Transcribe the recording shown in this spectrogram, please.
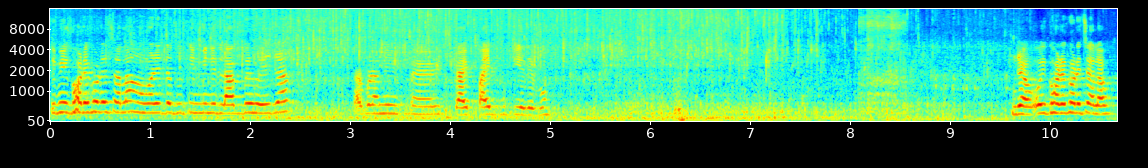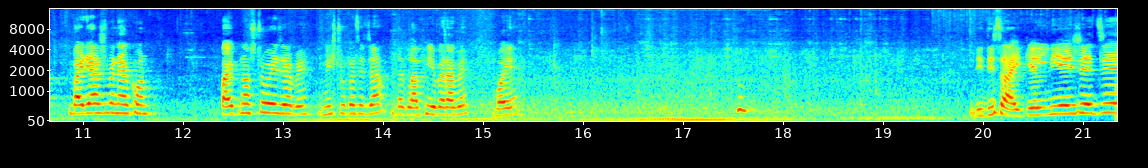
তুমি ঘরে ঘরে চালাও, আমার এটা দু তিন মিনিট লাগবে, হয়ে যাক। তারপর আমি পাইপ ফুটিয়ে দেবো। যাও, ওই ঘরে ঘরে চালাও। বাইরে আসবে না এখন। পাইপ নষ্ট হয়ে যাবে। মিষ্টুর কাছে যা, দেখ লাফিয়ে বেড়াবে বয়ে দিদি সাইকেল নিয়ে এসেছে।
